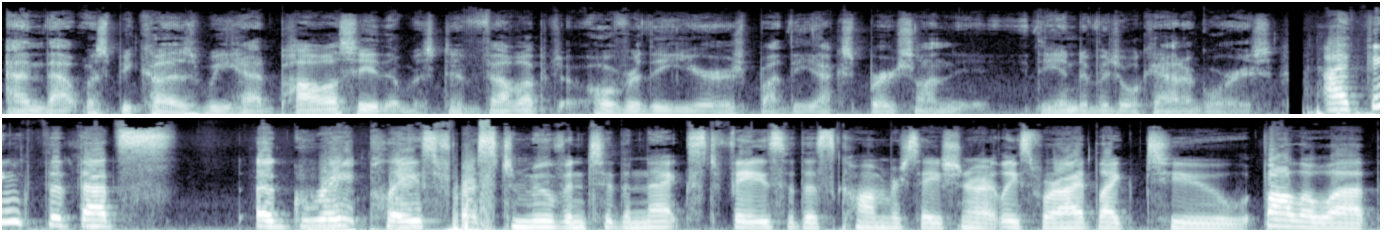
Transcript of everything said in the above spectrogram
and that was because we had policy that was developed over the years by the experts on the individual categories. I think that that's a great place for us to move into the next phase of this conversation, or at least where I'd like to follow up,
